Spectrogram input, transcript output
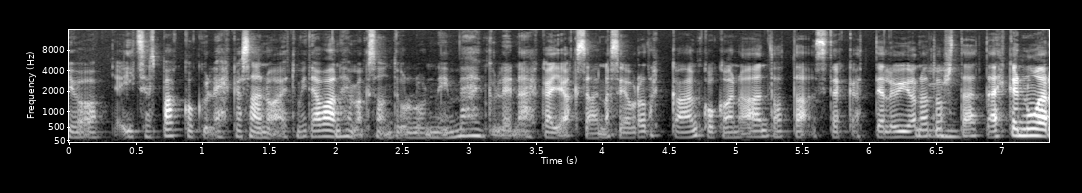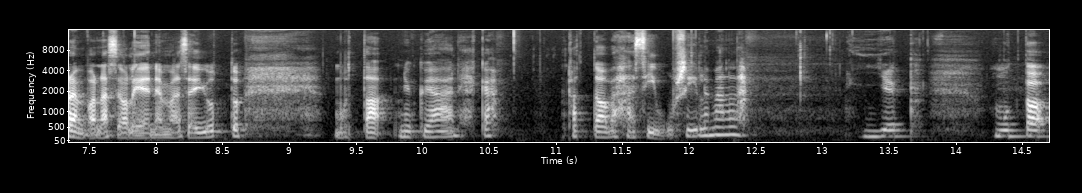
Joo, ja itse asiassa pakko kyllä ehkä sanoa, että mitä vanhemmaksi on tullut, niin mä en kyllä enää ehkä jaksa aina seuratakaan kokonaan tota, sitä kättelyjonotusta, mm. että ehkä nuorempana se oli enemmän se juttu, mutta nykyään ehkä katsoo vähän sivusilmällä. Jep. Mutta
